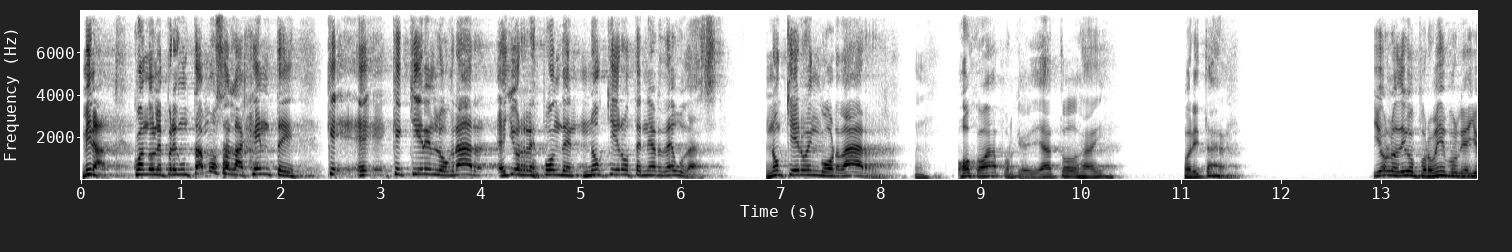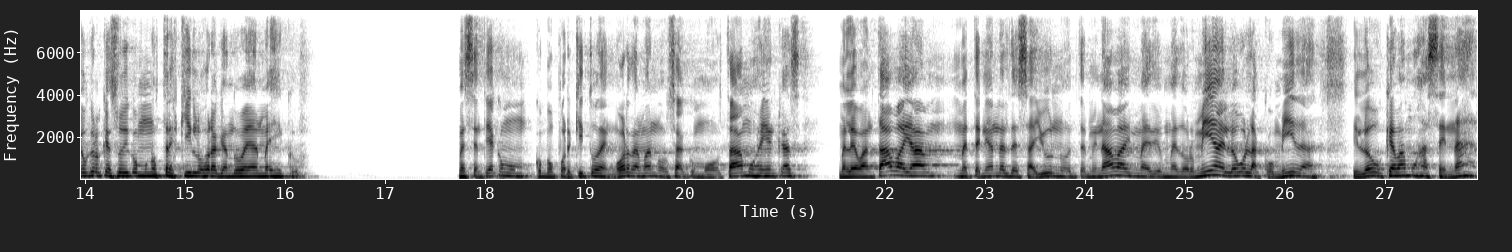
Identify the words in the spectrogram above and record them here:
Mira, cuando le preguntamos a la gente qué, eh, quieren lograr, ellos responden, no quiero tener deudas, no quiero engordar. Ojo, ah, porque ya todos ahí. Ahorita, yo lo digo por mí, porque yo creo que soy como unos 3 kilos ahora que ando allá en México. Me sentía como, como porquito de engorda, hermano. O sea, como estábamos ahí en casa, me levantaba, ya me tenían el desayuno, terminaba y medio me dormía y luego la comida. Y luego, ¿qué vamos a cenar?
